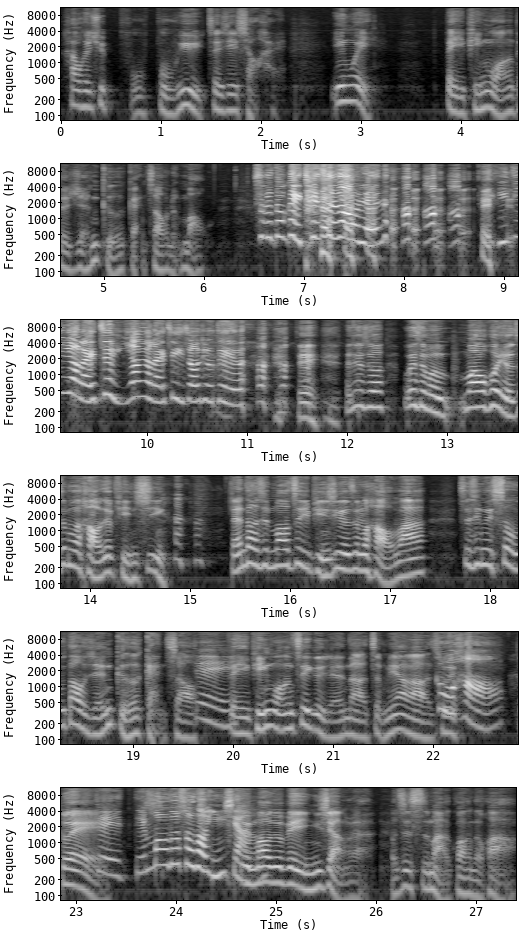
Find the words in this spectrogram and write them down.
他会去哺哺育这些小孩？因为北平王的人格感召了猫，这个都可以牵扯到人，一定要来这一样要来这一招就对了。对，他就说为什么猫会有这么好的品性？难道是猫自己品性就这么好吗？这是因为受到人格感召。对，北平王这个人呢、啊，怎么样啊？够好。对对，连猫都受到影响。对，猫都被影响了。我是司马光的话，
